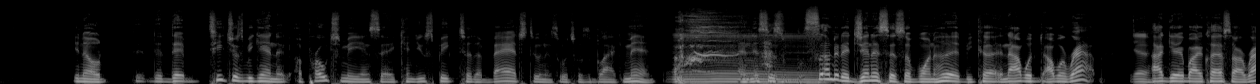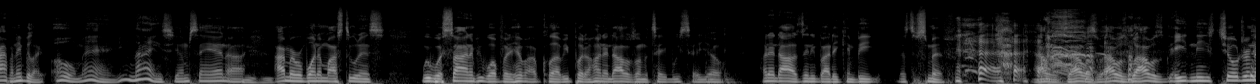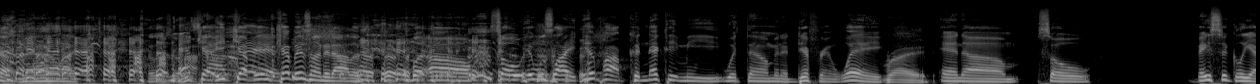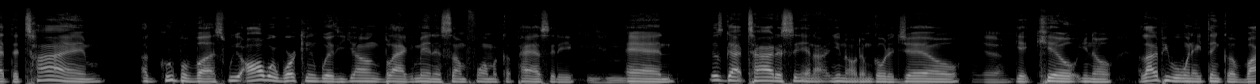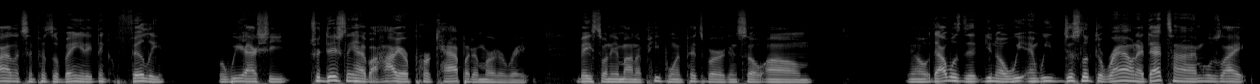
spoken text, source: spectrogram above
you know, the, the, the teachers began to approach me and say, "Can you speak to the bad students, which was black men?" And this is Mm. some of the genesis of One Hood because, and I would I would rap. Yeah. I get everybody in class start rapping. They'd be like, "Oh man, you nice." You know what I'm saying? Uh, Mhm. I remember one of my students. We were signing people up for the hip hop club. He put hundred dollars on the table. We said, "Yo, hundred dollars anybody can beat Mr. Smith." I was I was I was I was eating these children up, man. Like, he kept he kept he kept his hundred dollars. But um, so it was like hip hop connected me with them in a different way. Right. And um, so basically at the time, a group of us, we all were working with young black men in some form of capacity Mhm. and just got tired of seeing uh, you know them go to jail, yeah. get killed. You know, a lot of people when they think of violence in Pennsylvania, they think of Philly, but we actually traditionally have a higher per capita murder rate based on the amount of people in Pittsburgh, and so um, you know that was the you know we and we just looked around at that time. It was like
